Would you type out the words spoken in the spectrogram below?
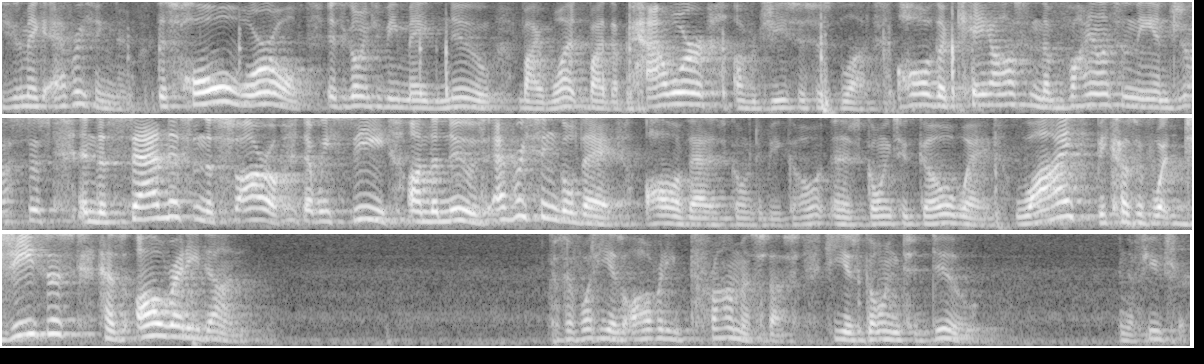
He's going to make everything new. This whole world is going to be made new by what? By the power of Jesus' blood. All the chaos and the violence and the injustice and the sadness and the sorrow that we see on the news every single day, all of that is going to be go, is going to go away. Why? Because of what Jesus has already done. Because of what he has already promised us he is going to do in the future.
